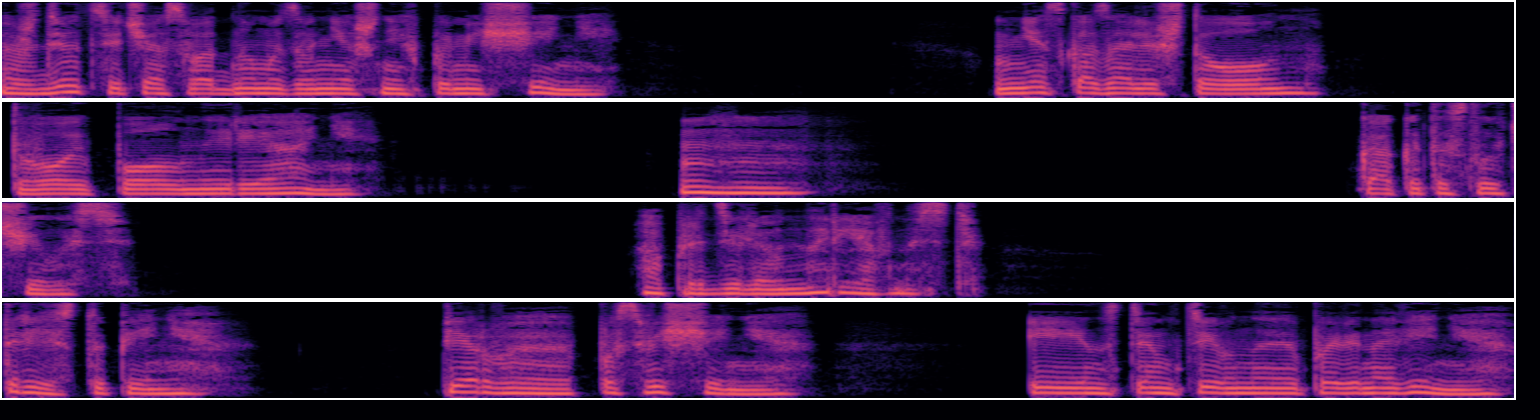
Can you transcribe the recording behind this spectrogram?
Ждет сейчас в одном из внешних помещений. Мне сказали, что он твой полный Риани. Угу. Как это случилось? Определенно ревность. Три ступени. Первое — посвящение и инстинктивное повиновение.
